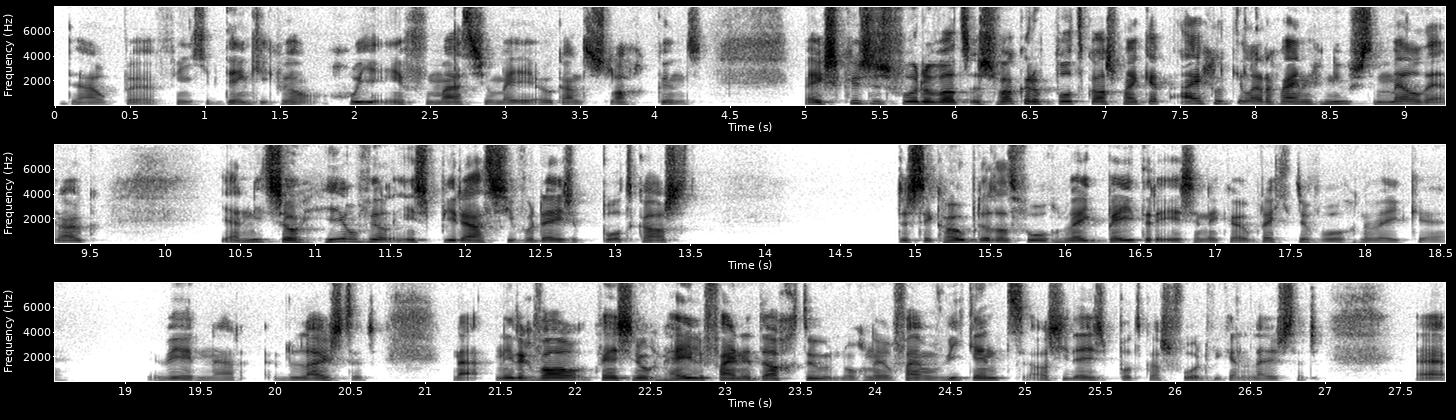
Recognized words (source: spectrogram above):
daarop uh, vind je denk ik wel goede informatie waarmee je ook aan de slag kunt. Mijn excuses voor de wat zwakkere podcast, maar ik heb eigenlijk heel erg weinig nieuws te melden. En ook ja, niet zo heel veel inspiratie voor deze podcast. Dus ik hoop dat dat volgende week beter is en ik hoop dat je de volgende week uh, weer naar luistert. Nou, in ieder geval, ik wens je nog een hele fijne dag toe. Nog een heel fijn weekend als je deze podcast voor het weekend luistert. Uh,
